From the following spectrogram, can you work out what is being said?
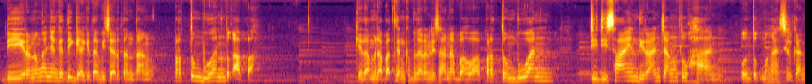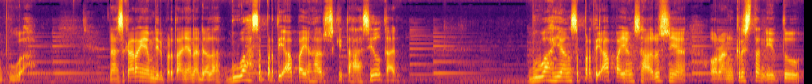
Di renungan yang ketiga kita bicara tentang pertumbuhan untuk apa? Kita mendapatkan kebenaran di sana bahwa pertumbuhan didesain, dirancang Tuhan untuk menghasilkan buah. Nah, sekarang yang menjadi pertanyaan adalah buah seperti apa yang harus kita hasilkan? Buah yang seperti apa yang seharusnya orang Kristen itu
